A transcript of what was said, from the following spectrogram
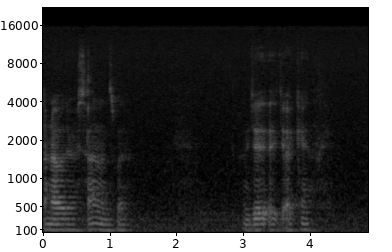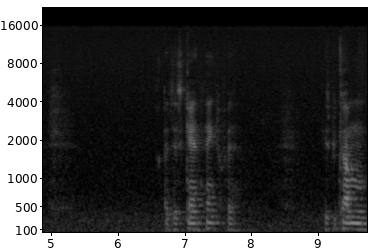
I know there's silence, but I, just, I, I can't. I just can't think of it. He's become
